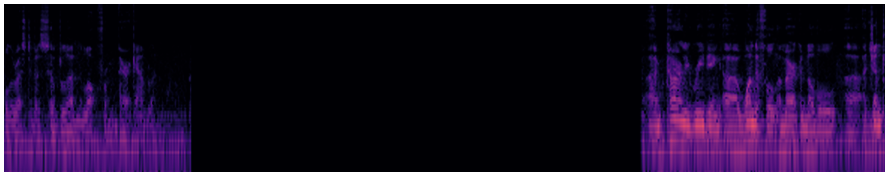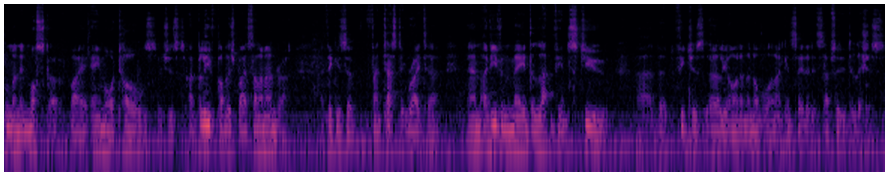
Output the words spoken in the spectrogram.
all the rest of us have learned a lot from Eric Ambler. I'm currently reading a wonderful American novel, uh, A Gentleman in Moscow, by Amor Towles, which is, I believe, published by Salamandra. I think he's a fantastic writer, and I've even made the Latvian stew uh, that features early on in the novel, and I can say that it's absolutely delicious.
